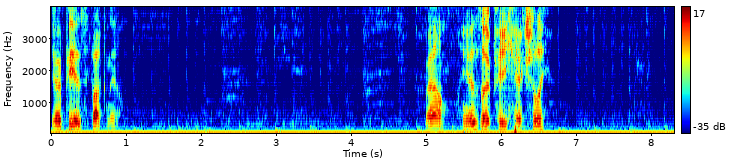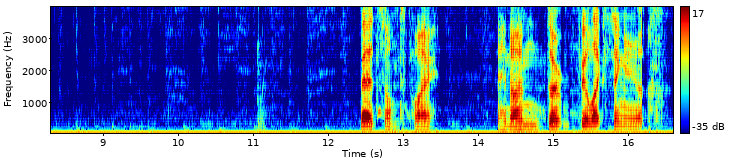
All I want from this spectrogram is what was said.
You're OP as fuck now. Well, he is OP actually. Bad song to play. And I don't feel like singing it.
